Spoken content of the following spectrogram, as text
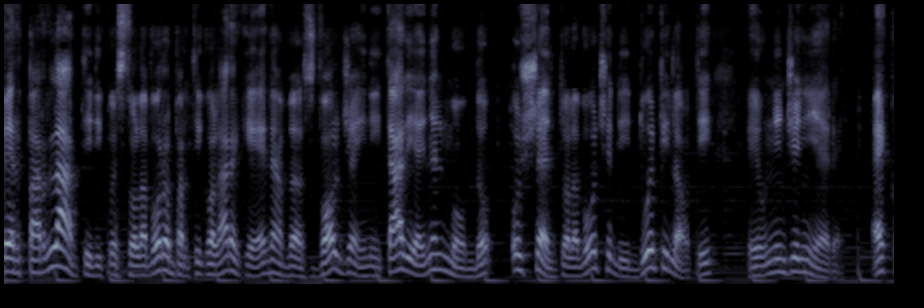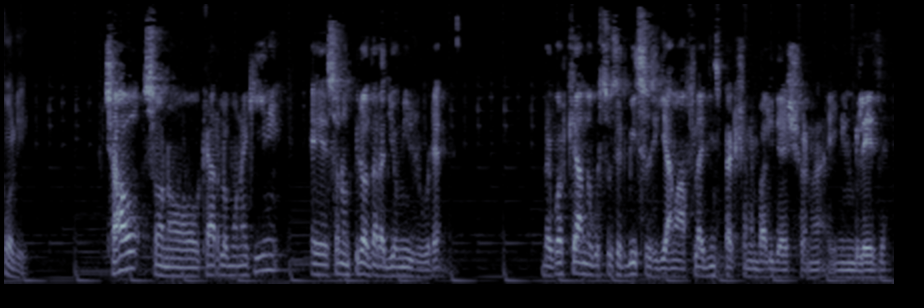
Per parlarti di questo lavoro particolare che Enav svolge in Italia e nel mondo, ho scelto la voce di due piloti e un ingegnere. Eccoli. Ciao, sono Carlo Monachini e sono un pilota radiomisure. Da qualche anno questo servizio si chiama Flight Inspection and Validation in inglese.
